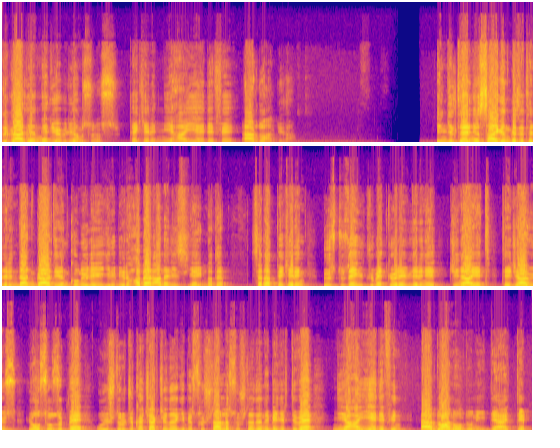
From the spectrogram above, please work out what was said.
The Guardian ne diyor biliyor musunuz? Peker'in nihai hedefi Erdoğan diyor. İngiltere'nin saygın gazetelerinden Guardian konuyla ilgili bir haber analiz yayınladı. Sedat Peker'in üst düzey hükümet görevlilerini cinayet, tecavüz, yolsuzluk ve uyuşturucu kaçakçılığı gibi suçlarla suçladığını belirtti ve nihai hedefin Erdoğan olduğunu iddia etti.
